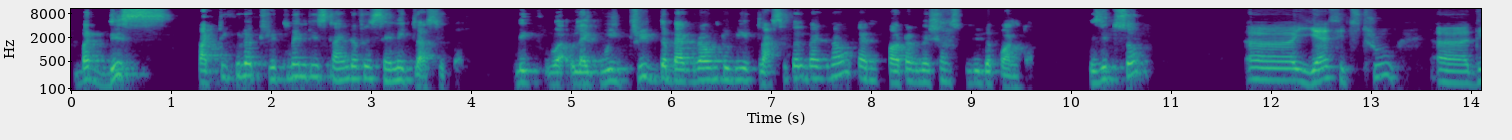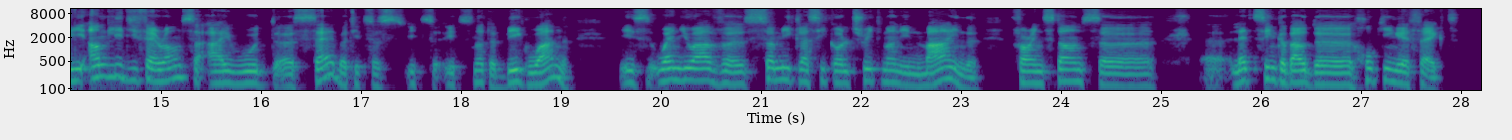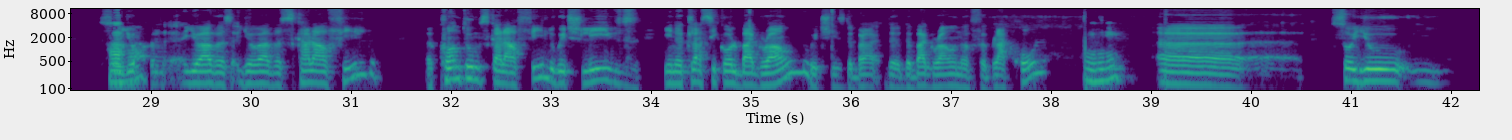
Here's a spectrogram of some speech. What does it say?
but this particular treatment is kind of a semi-classical like, like we treat the background to be a classical background and perturbations to be the quantum. Is it so? Uh, yes, it's true. Uh, the only difference I would uh, say, but it's a, it's it's not a big one, is when you have a semi-classical treatment in mind. For instance, uh, uh, let's think about the Hawking effect. So -huh. you have a, you have a you have a scalar field a quantum scalar field which lives in a classical background, which is the, the, the background of a black hole. Mm-hmm. Uh, so you,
